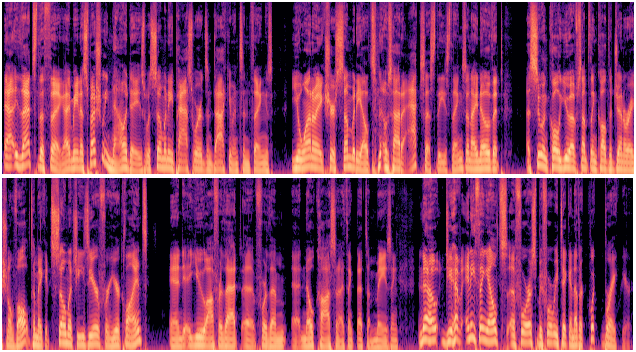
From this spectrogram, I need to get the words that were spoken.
Uh, that's the thing. I mean, especially nowadays with so many passwords and documents and things, you want to make sure somebody else knows how to access these things. And I know that uh, Sue and Cole, you have something called the Generational Vault to make it so much easier for your clients. And you offer that uh, for them at no cost. And I think that's amazing. Now, do you have anything else uh, for us before we take another quick break here?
